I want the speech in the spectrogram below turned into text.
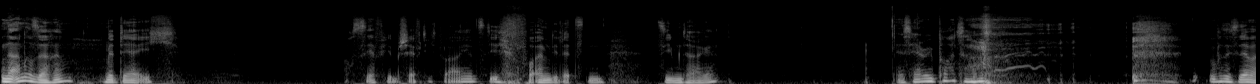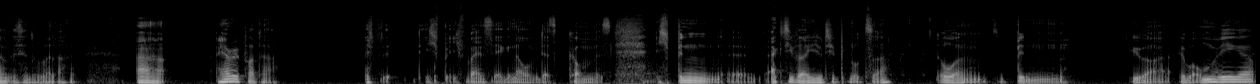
eine andere Sache, mit der ich auch sehr viel beschäftigt war, jetzt die, vor allem die letzten sieben Tage, ist Harry Potter. muss ich selber ein bisschen drüber lachen. Uh, Harry Potter. Ich, ich, ich, weiß sehr genau, wie das gekommen ist. Ich bin äh, aktiver YouTube-Nutzer und bin über, über Umwege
